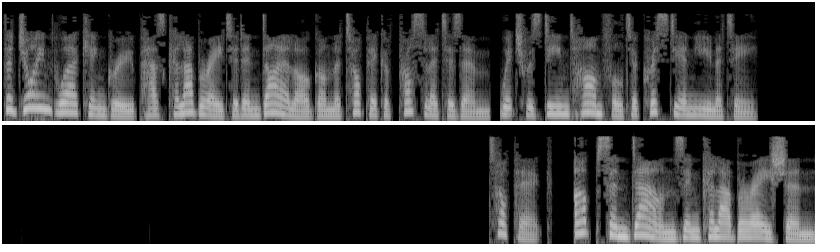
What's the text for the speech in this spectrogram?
The Joint Working Group has collaborated in dialogue on the topic of proselytism, which was deemed harmful to Christian unity. Topic: Ups and downs in collaboration.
